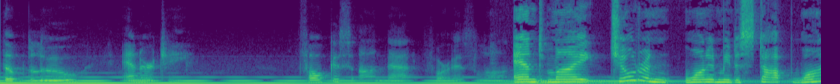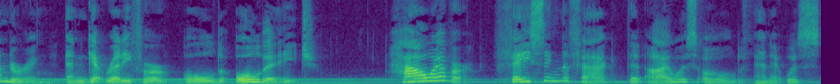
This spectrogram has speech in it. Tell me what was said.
the blue energy. Focus on that for as long And my children wanted me to stop wandering and get ready for old, old age. However, facing the fact that I was old and it was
